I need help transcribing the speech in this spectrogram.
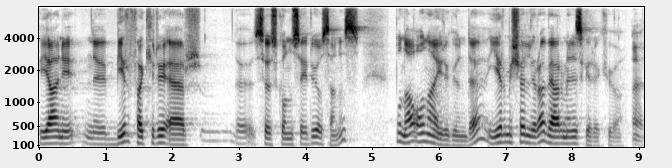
Yani e, bir fakiri eğer e, söz konusu ediyorsanız buna 10 ayrı günde 20'şer lira vermeniz gerekiyor. Evet.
